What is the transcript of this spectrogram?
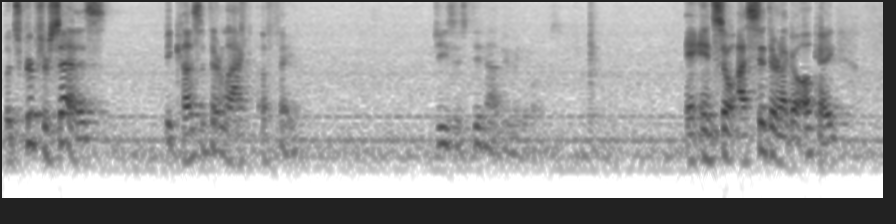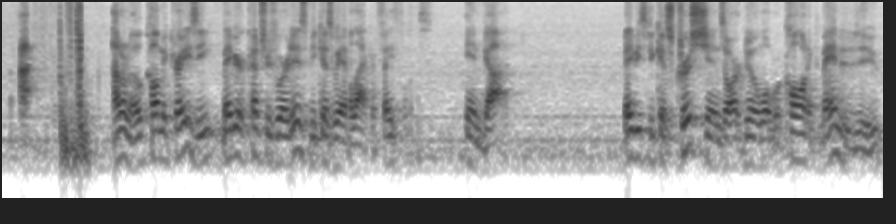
But Scripture says, because of their lack of faith, Jesus did not do many works. And, and so I sit there and I go, okay, I, I don't know, call me crazy. Maybe our country's where it is because we have a lack of faithfulness in God. Maybe it's because Christians aren't doing what we're called and commanded to do.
